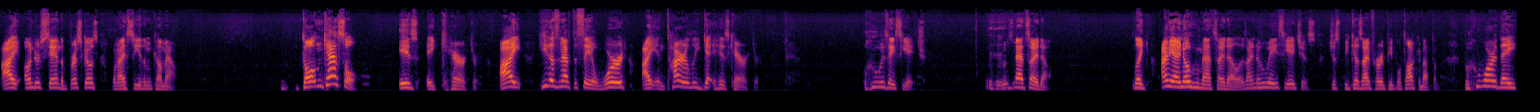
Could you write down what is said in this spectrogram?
I understand the Briscoes when I see them come out. Dalton Castle is a character. I he doesn't have to say a word. I entirely get his character. Who is ACH? Mhm. Who's Matt Sydal? Like, I mean, I know who Matt Sydal is. I know who ACH is, just because I've heard people talk about them. But who are they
